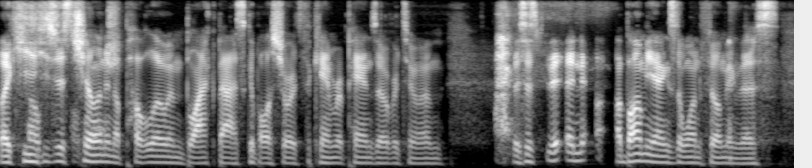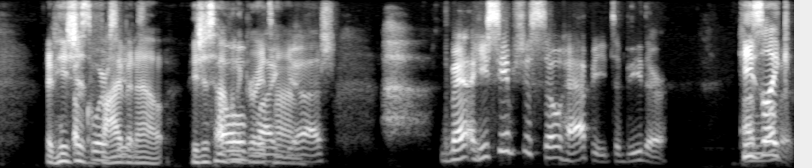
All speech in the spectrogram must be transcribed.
Like he, oh, he's just oh chilling gosh. in a polo and black basketball shorts. The camera pans over to him, this is and Aubameyang's the one filming this, and he's just vibing out. He's just having oh a great time. Oh my gosh, man, he seems just so happy to be there. He's like, it.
